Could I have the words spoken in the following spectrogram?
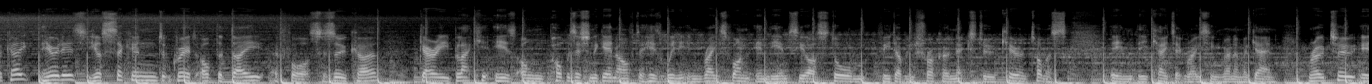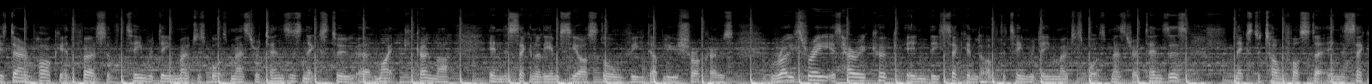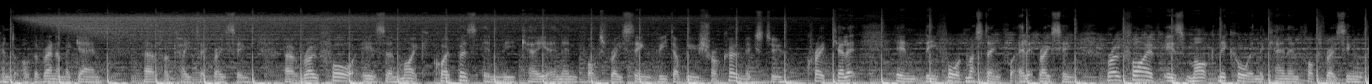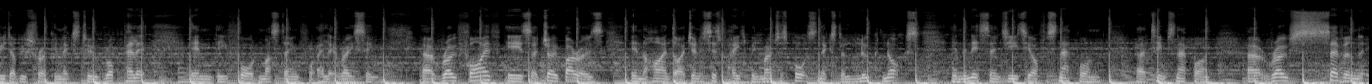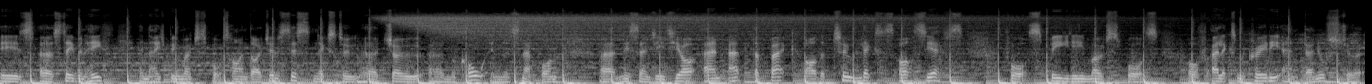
Okay, here it is, your second grid of the day for Suzuka. Gary Black is on pole position again after his win in race one in the MCR Storm VW Scirocco next to Kieran Thomas in the K-Tech Racing Renault Megane. Row two is Darren Parker at the first of the Team Redeem Motorsports Mazda Atenzas next to uh, Mike Comer in the second of the MCR Storm VW Sciroccos. Row three is Harry Cook in the second of the Team Redeem Motorsports Mazda Atenzas next to Tom Foster in the second of the Renault Megane uh, for K-Tech Racing. Uh, row four is uh, Mike Kuipers in the K&N Fox Racing VW Scirocco next to Craig Kellett in the Ford Mustang for Elite Racing. Row 5 is Mark Nicol in the K&N Fox Racing VW Scirocco next to Rob Pellet in the Ford Mustang for Elite Racing. Uh, row 5 is uh, Joe Burrows in the Hyundai Genesis for HB Motorsports next to Luke Knox in the Nissan GTR for Snap-on, uh, Team Snap-on. Uh, row 7 is Stephen Heath in the HB Motorsports Hyundai Genesis next to Joe McCall in the Snap-on uh, Nissan GTR and at the back are the two Lexus RCFs for Speedy Motorsports of Alex McCready and Daniel Stewart.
